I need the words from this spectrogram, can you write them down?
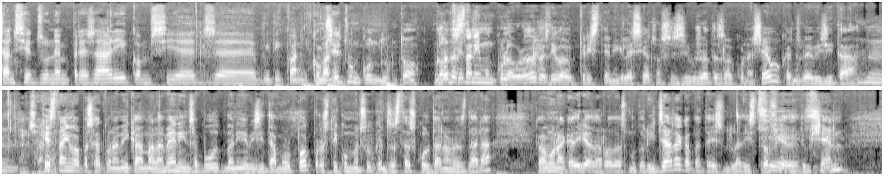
Tant si ets un empresari com si ets... Eh, vull dir, quan, com quan... si ets un conductor. Nosaltres si ets... tenim un col·laborador que es diu el Cristian Iglesias, no sé si vosaltres el coneixeu, que ens ve a visitar... Mm. Aquest any ho ha passat una mica malament i ens ha pogut venir a visitar molt poc, però estic convençut que ens està escoltant hores d'ara, que va amb una cadira de rodes motoritzada, que pateix la distròfia sí, de Duchenne, sí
